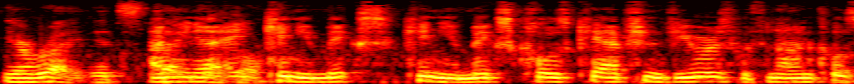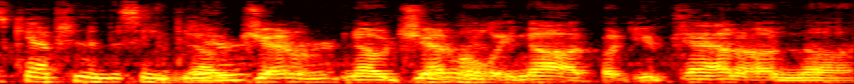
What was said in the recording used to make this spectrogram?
you're right. It's I mean, technical. uh, can you mix can you mix closed caption viewers with non-closed caption in the same theater? No, gen- Or- no, generally not, but you can on uh,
